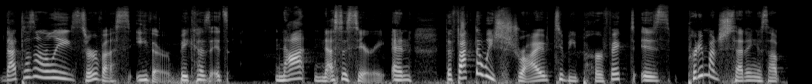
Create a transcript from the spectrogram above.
that doesn't really serve us either because it's not necessary. And the fact that we strive to be perfect is pretty much setting us up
